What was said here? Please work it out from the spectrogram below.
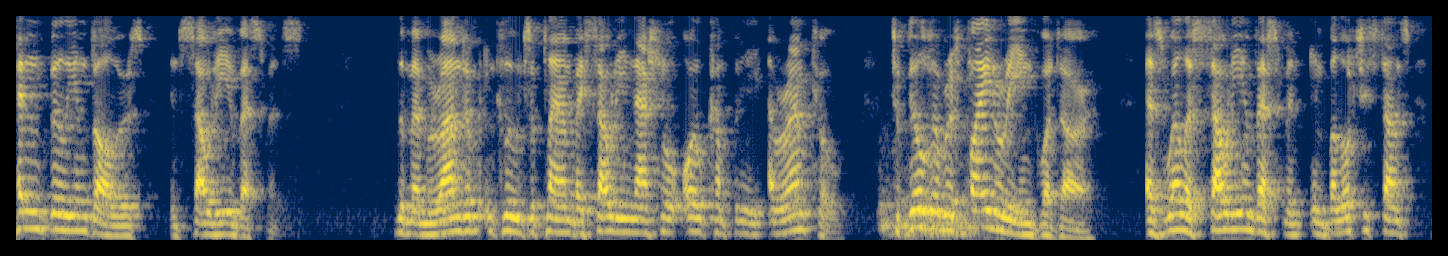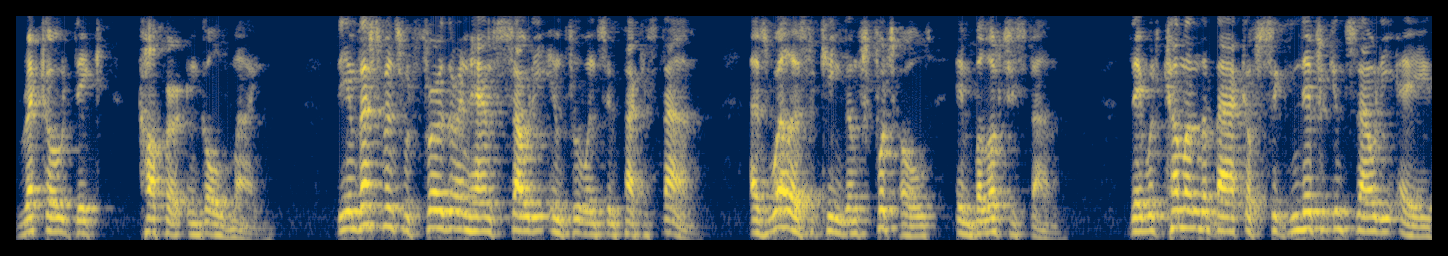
$10 billion in Saudi investments. The memorandum includes a plan by Saudi national oil company Aramco to build a refinery in Gwadar, as well as Saudi investment in Balochistan's Reko Dik copper and gold mine. The investments would further enhance Saudi influence in Pakistan, as well as the kingdom's foothold in Balochistan. They would come on the back of significant Saudi aid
